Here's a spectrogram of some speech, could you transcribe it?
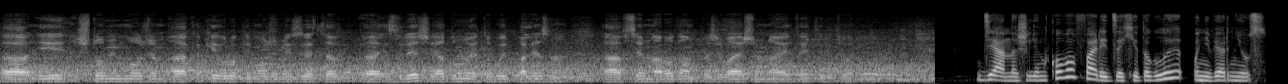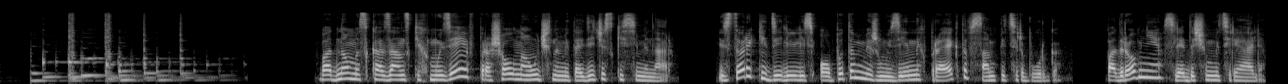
Э, и что мы можем, э, какие уроки можем из этого извлечь. Я думаю, это будет полезно всем народам, проживающим на этой территории. Диана Желенкова, Фарид Захидоглы, Универ News. В одном из казанских музеев прошел научно-методический семинар. Историки делились опытом межмузейных проектов Санкт-Петербурга. Подробнее в следующем материале.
